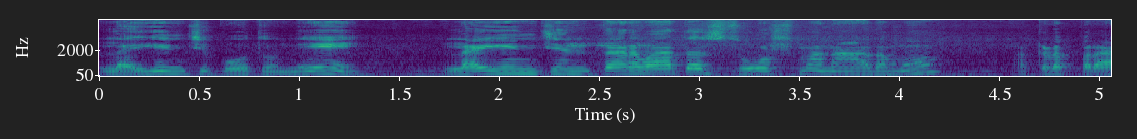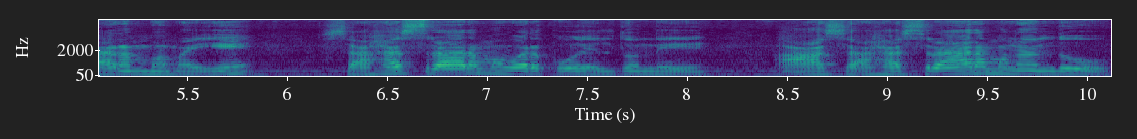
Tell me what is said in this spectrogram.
లయించిపోతుంది. లయించిన తర్వాత సూక్ష్మనాదము అక్కడ ప్రారంభమయ్యి సహస్రారము వరకు వెళ్తుంది. ఆ సహస్రారము నందు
